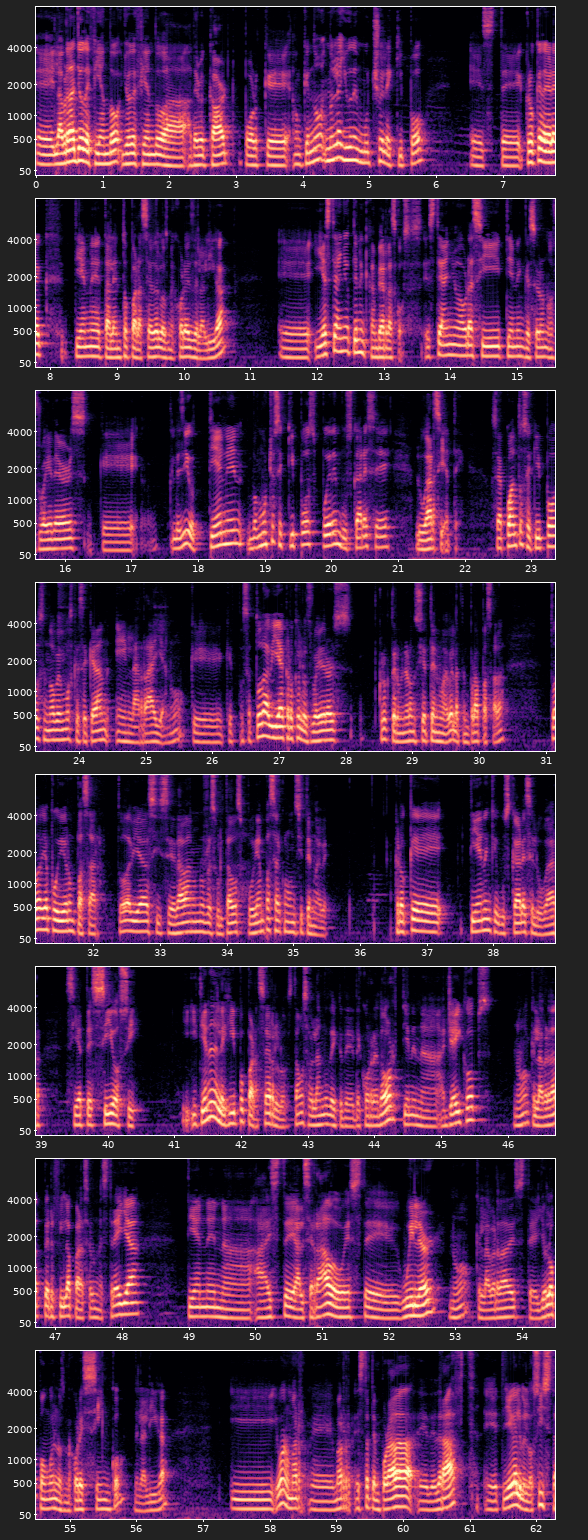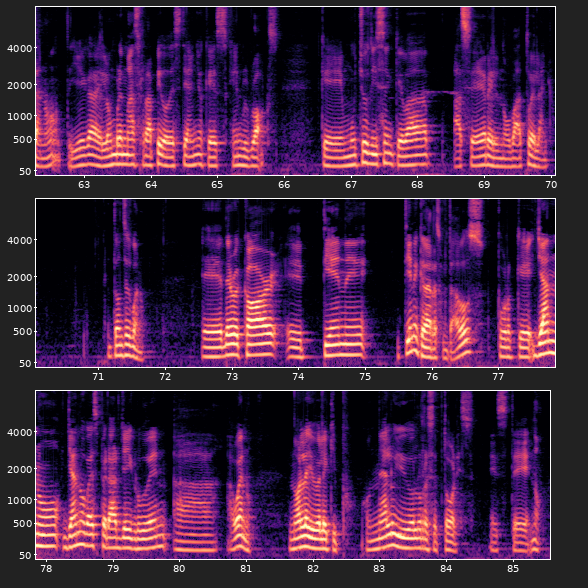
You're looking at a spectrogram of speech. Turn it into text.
eh, la verdad yo defiendo, yo defiendo a, Derek Carr porque aunque no, no le ayude mucho el equipo, este, creo que Derek tiene talento para ser de los mejores de la liga. Eh, y este año tienen que cambiar las cosas. Este año ahora sí tienen que ser unos Raiders que, les digo, tienen, muchos equipos pueden buscar ese lugar 7. O sea, ¿cuántos equipos no vemos que se quedan en la raya, no? Que, o sea, todavía creo que los Raiders, creo que terminaron 7-9 la temporada pasada, todavía pudieron pasar. Todavía si se daban unos resultados, podían pasar con un 7-9. Creo que tienen que buscar ese lugar 7 sí o sí. Y, tienen el equipo para hacerlo. Estamos hablando de, de, de corredor, tienen a, Jacobs, ¿no? que la verdad perfila para ser una estrella. Tienen a, a, este, al cerrado, este Wheeler, ¿no? que la verdad este, yo lo pongo en los mejores 5 de la liga. Y, bueno, Mar, eh, esta temporada eh, de draft eh, te llega el velocista, ¿no? Te llega el hombre más rápido de este año que es Henry Rocks que muchos dicen que va a ser el novato del año. Entonces, bueno, Derek Carr tiene, tiene que dar resultados porque ya no, ya no va a esperar Jay Gruden a, a, bueno, no le ayudó el equipo o no le ayudó los receptores. Este, no.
